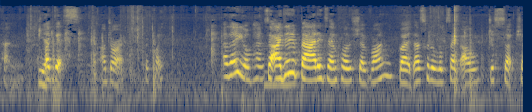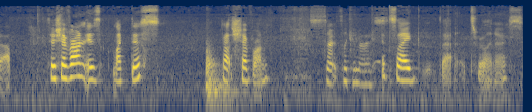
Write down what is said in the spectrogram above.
pattern, Yeah. like this. I'll draw it quickly. Are they your pens? So I did a bad example of chevron, but that's what it looks like. I'll just search it up. So chevron is like this. That's chevron. So it's like a nice. It's like that. It's really nice.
